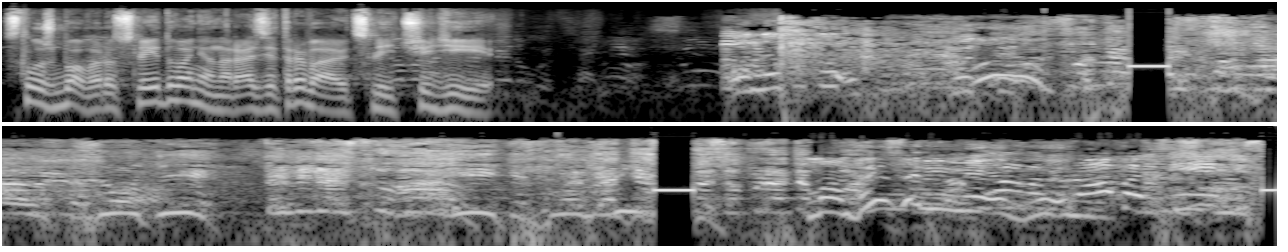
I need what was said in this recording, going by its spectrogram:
службове розслідування. Наразі тривають слідчі дії. Мам, вызови меня.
